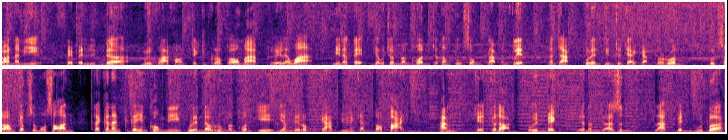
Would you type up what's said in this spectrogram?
ก่อนหน้านี้ไปเป็นลินเดอร์ มือขวาของเจคกินครอปก็ออกมาเผยแล้วว่า มีนักเตะเยาวชนบางคนจะต้องถูกส่งกลับอังกฤษ หลังจากผู้เล่นทีมชุดใหญ่กลับมาร่วม ฝึกซ้อมกับสโมสร แต่ขณะนั้นก็ยังคงมีผู้เล่นดาวรุ่งบางคนที่ยังได้รับโอกาสอยู่ในแคมป์ต่อไป ทั้งเคทกระดอนปูวินเบกเลนนอนกราสันและเบนวูดเบิร์ด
